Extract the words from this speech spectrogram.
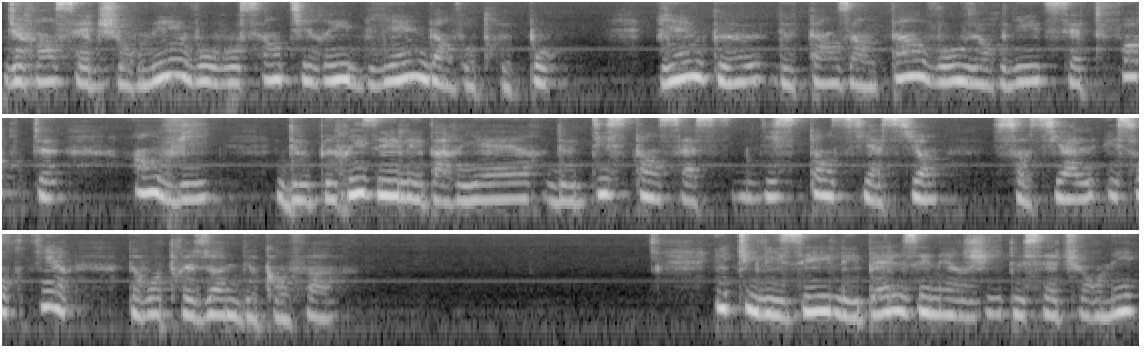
Durant cette journée, vous vous sentirez bien dans votre peau, bien que de temps en temps vous auriez cette forte envie de briser les barrières de distanciation sociale et sortir de votre zone de confort. Utilisez les belles énergies de cette journée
